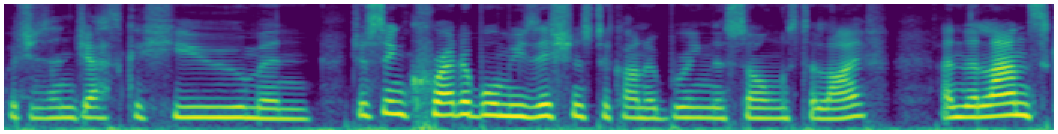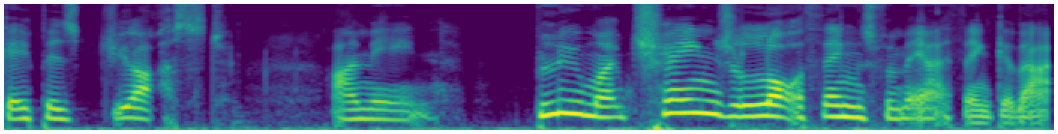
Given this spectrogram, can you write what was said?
which is and Jessica Hume and just incredible musicians to kind of bring the songs to life. And the landscape is just, I mean, blew my changed a lot of things for me. I think at that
